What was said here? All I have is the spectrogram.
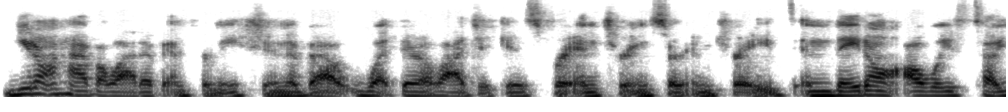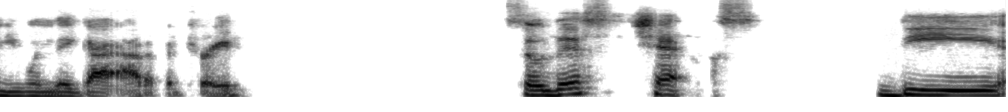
you don't have a lot of information about what their logic is for entering certain trades, and they don't always tell you when they got out of a trade. So this checks the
